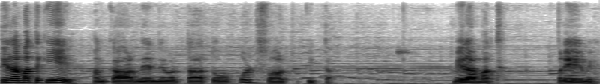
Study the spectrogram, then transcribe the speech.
ਤੇਰਾ ਮਤ ਕੀ ਏ? ਹੰਕਾਰ ਨੇ ਨਿਵਰਤਾ ਤੋਂ ਉਲਟ ਸਵਾਲ ਕੀਤਾ। ਮੇਰਾ ਮਤ ਪ੍ਰੇਮ ਹੈ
